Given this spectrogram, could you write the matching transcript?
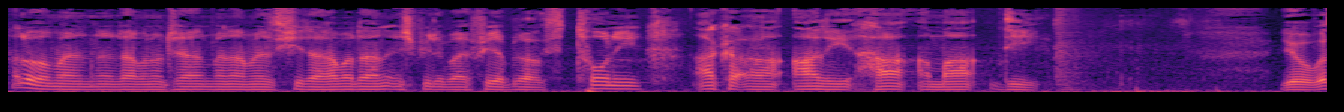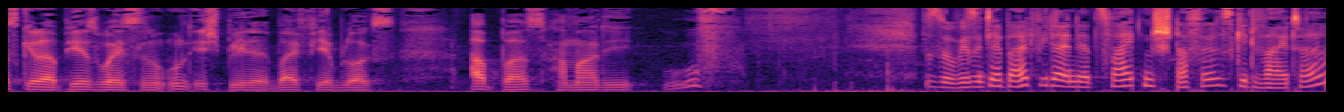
Hallo, meine Damen und Herren, mein Name ist Shida Ramadan. Ich spiele bei vier Blogs Tony, aka Ali H. Amadi. Yo, was geht ab? Hier ist Waisel und ich spiele bei vier Blogs Abbas Hamadi. Uff. So, wir sind ja bald wieder in der zweiten Staffel. Es geht weiter.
